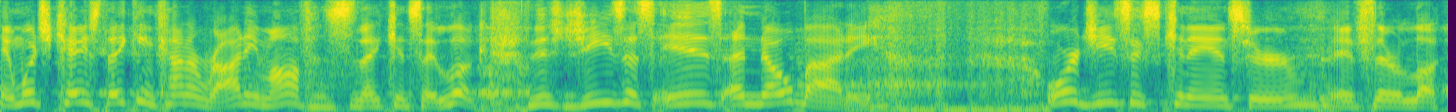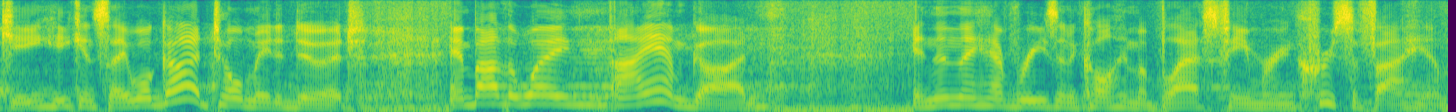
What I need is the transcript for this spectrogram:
In which case, they can kind of write him off and so they can say, Look, this Jesus is a nobody. Or Jesus can answer, if they're lucky, he can say, Well, God told me to do it. And by the way, I am God and then they have reason to call him a blasphemer and crucify him.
